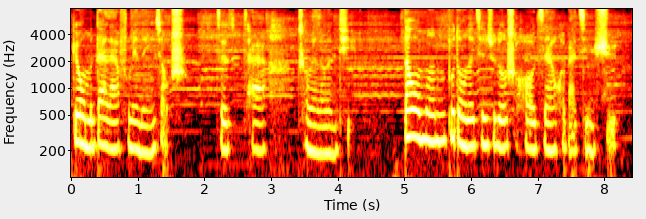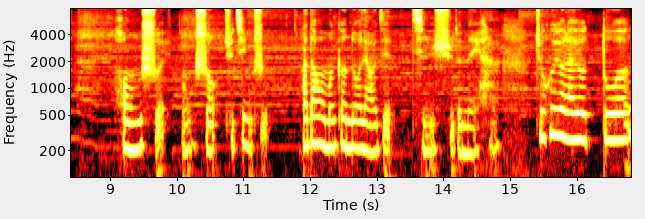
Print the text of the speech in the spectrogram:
给我们带来负面的影响时，这才成为了问题。当我们不懂得情绪的时候，自然会把情绪洪水猛兽去禁止；而当我们更多了解情绪的内涵，就会越来越多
